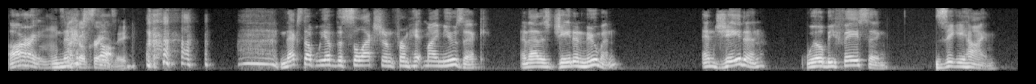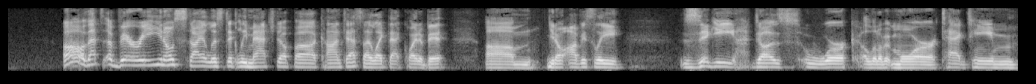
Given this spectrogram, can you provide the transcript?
All right, Let's not go next crazy. up. next up, we have the selection from Hit My Music, and that is Jaden Newman. And Jaden will be facing Ziggy Haim. Oh, that's a very, you know, stylistically matched up uh, contest. I like that quite a bit. Um, you know, obviously, Ziggy does work a little bit more tag team,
